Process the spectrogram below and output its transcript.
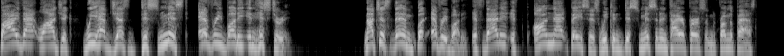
by that logic, we have just dismissed everybody in history. Not just them, but everybody. If that is, if on that basis we can dismiss an entire person from the past,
